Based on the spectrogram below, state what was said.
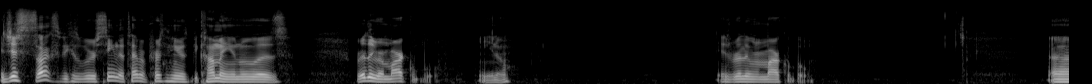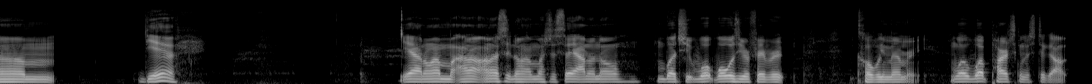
it just sucks because we were seeing the type of person he was becoming, and it was really remarkable. You know, it's really remarkable. Um, yeah, yeah. I don't have. I honestly don't have much to say. I don't know. But you, what what was your favorite Kobe memory? What what part's gonna stick out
